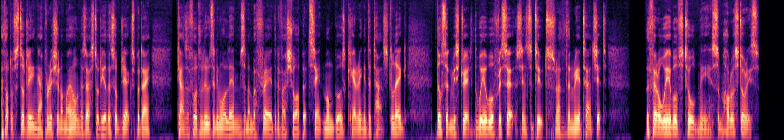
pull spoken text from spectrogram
I thought of studying apparition on my own as I study other subjects, but I can't afford to lose any more limbs, and I'm afraid that if I show up at St. Mungo's carrying a detached leg, they'll send me straight to the Werewolf Research Institute rather than reattach it. The feral werewolves told me some horror stories.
